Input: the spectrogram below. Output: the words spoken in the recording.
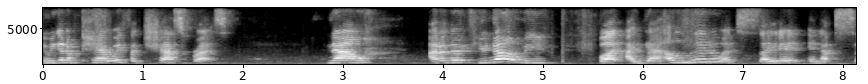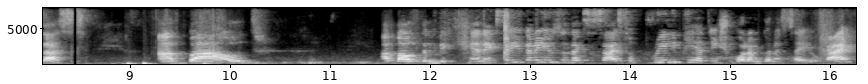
and we're going to pair with a chest press. Now, I don't know if you know me, but I get a little excited and obsessed about about the mechanics that you're gonna use in the exercise. So really pay attention what I'm gonna say, okay?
